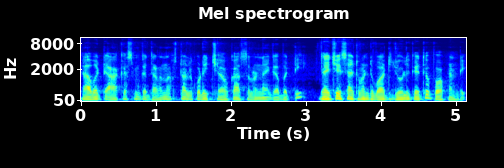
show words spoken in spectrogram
కాబట్టి ఆకస్మిక ధన నష్టాలు కూడా ఇచ్చే అవకాశాలు ఉన్నాయి కాబట్టి దయచేసి అటువంటి వాటి జోలికైతే పోకండి.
